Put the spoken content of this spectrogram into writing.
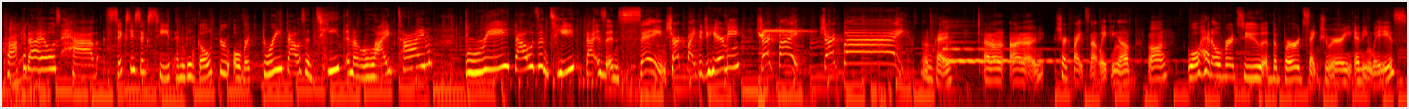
Crocodiles have 66 teeth and can go through over 3,000 teeth in a lifetime? 3,000 teeth? That is insane. Shark bite, did you hear me? Shark bite! Shark bite! Okay. I don't, I don't, shark bite's not waking up. Well, we'll head over to the bird sanctuary anyways.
